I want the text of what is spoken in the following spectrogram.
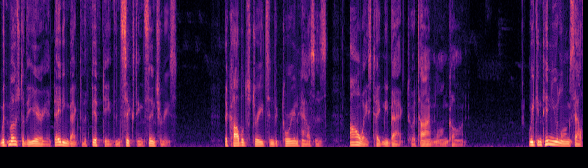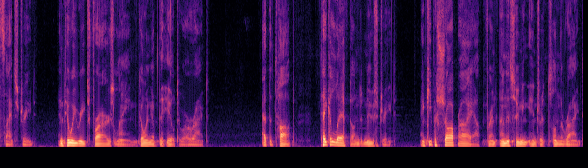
with most of the area dating back to the 15th and 16th centuries. The cobbled streets and Victorian houses always take me back to a time long gone. We continue along Southside Street until we reach Friars Lane, going up the hill to our right. At the top, take a left onto New Street and keep a sharp eye out for an unassuming entrance on the right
